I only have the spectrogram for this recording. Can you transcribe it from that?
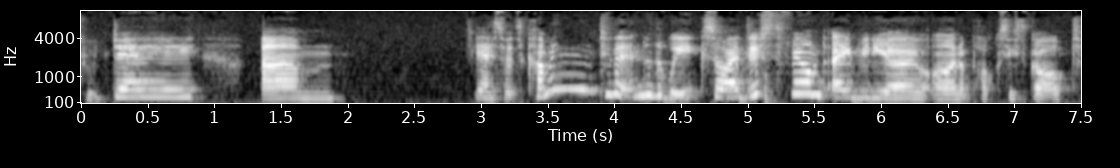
Today. Um, yeah, so it's coming to the end of the week. So I just filmed a video on epoxy sculpt,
